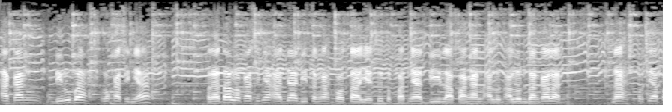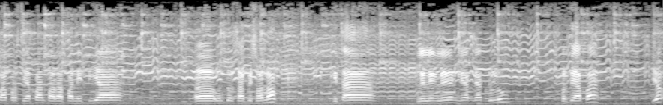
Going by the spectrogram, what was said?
akan dirubah lokasinya. Ternyata lokasinya ada di tengah kota yaitu tepatnya di lapangan alun-alun Bangkalan. Nah seperti apa persiapan para panitia eh, untuk sapi sonok? Kita keliling-keliling lihat-lihat dulu. Seperti apa? Yuk.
